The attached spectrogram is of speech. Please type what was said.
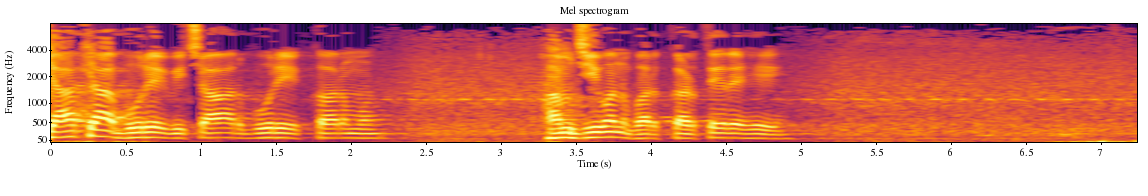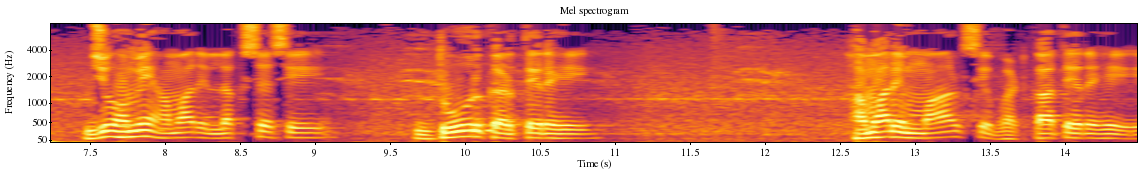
क्या क्या बुरे विचार, बुरे कर्म हम जीवन भर करते रहे जो हमें हमारे लक्ष्य से दूर करते रहे, हमारे मार्ग से भटकाते रहे,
